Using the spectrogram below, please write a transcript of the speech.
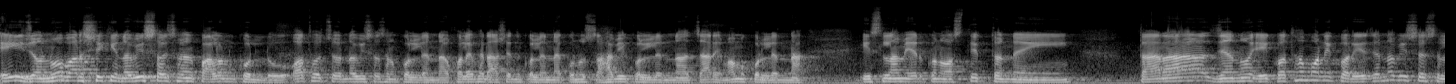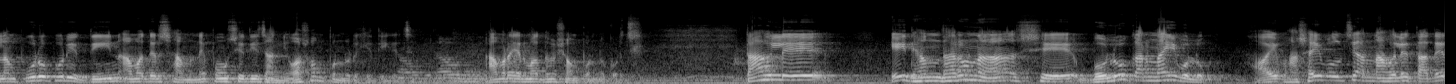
এই জন্মবার্ষিকী নবী সালাম পালন করল, অথচ নবী সালাম করলেন না, খলেফের আসেন করলেন না, কোনো সাহাবি করলেন না, চার এমাম করলেন না। ইসলামের কোনো অস্তিত্ব নেই। তারা যেন এই কথা মনে করে যে নবী সাল্লাম পুরোপুরি দিন আমাদের সামনে পৌঁছে দিয়ে যাননি, অসম্পূর্ণ রেখে দিয়ে গেছেন। আমরা এর মাধ্যমে সম্পন্ন করছি। তাহলে এই ধ্যান ধারণা সে বলুক আর নাই বলুক হয় ভাষাই বলছে আর না হলে তাদের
